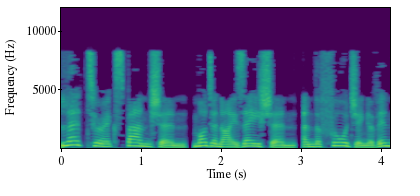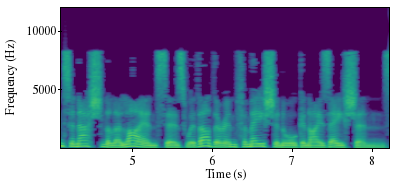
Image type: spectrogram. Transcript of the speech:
led to expansion, modernization, and the forging of international alliances with other information organizations.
